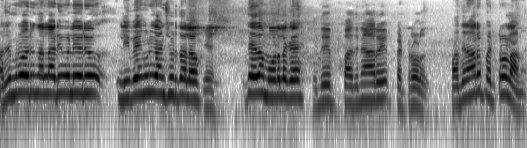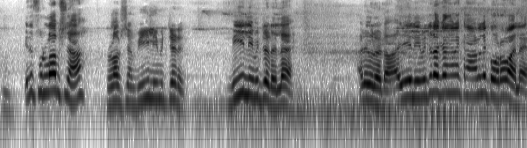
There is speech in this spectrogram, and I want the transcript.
അർജുൻ ബ്രോ ഒരു നല്ല അടിപൊളി ഒരു ലിവയും കൂടി കാണിച്ചു കൊടുത്താലോ? ഇത് ഏതാ മോഡലൊക്കെ ഇത് പതിനാറ് പെട്രോൾ പതിനാറ് പെട്രോൾ ആണ്. ഇത് ഫുൾ ഓപ്ഷനാ full option V limited V limited അല്ലേ? അടിപൊളി കേട്ടോ ഈ ലിമിറ്റഡ് ഒക്കെ അങ്ങനെ കാണൽ കുറവല്ലേ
